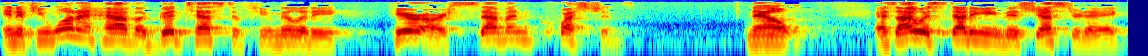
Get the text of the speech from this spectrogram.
And if you want to have a good test of humility, here are seven questions. Now, as I was studying this yesterday,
